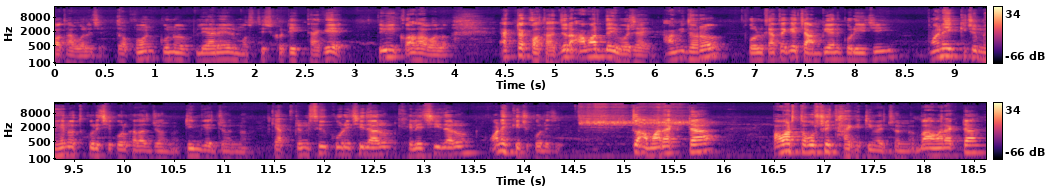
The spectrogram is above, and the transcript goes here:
কথা বলেছে। তখন কোনো প্লেয়ারের মস্তিষ্ক ঠিক থাকে? তুমি কথা বলো। একটা কথা, যেন আমার দায় বোঝায়। আমি ধরো কলকাতাকে চ্যাম্পিয়ন করিয়েছি, অনেক কিছু মেহনত করেছি কলকাতার জন্য টিমের জন্য। ক্যাপ্টেন্সিও করেছি দারুণ, খেলেছি দারুণ, অনেক কিছু করেছি। তো আমার একটা পাওয়ার তো অবশ্যই থাকে টিমের জন্য, বা আমার একটা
